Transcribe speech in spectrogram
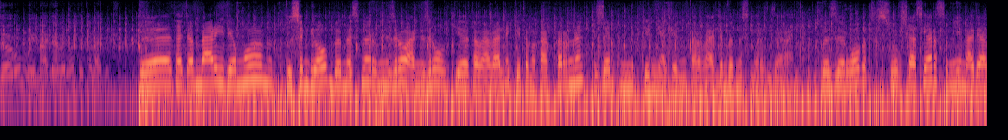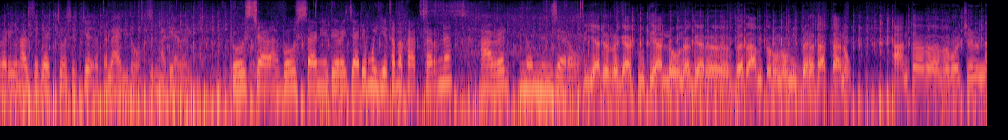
ዘሩን ወይ ማዳበሪያውን ትጥላለች። በተጨማሪ ደግሞ ስንዴውን በመስመር እንዝረው አንዝረው እየተባባልን እየተመካከርን እዘን እንገኛለን፣ እንቀርባለን፣ በመስመር እንዘራለን። በዘር ወቅት ሱር ሲያሲያርስ እኔ ማዳበሪያውን አዘጋጅቼ ወስጄ እጥላለሁ። ማዳበሪያው በውሳ- በውሳኔ ደረጃ ደግሞ እየተመካከርን አብረን ነው የምንዘራው። እያደረጋችሁት ያለው ነገር በጣም ጥሩ ነው፣ የሚበረታታ ነው። አንተ በሮችንና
